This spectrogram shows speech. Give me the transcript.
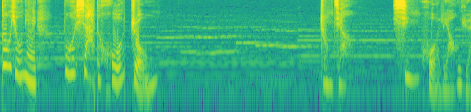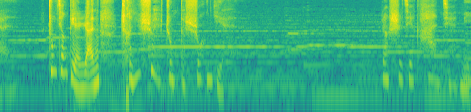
都有你播下的火种。终将星火燎原，终将点燃沉睡中的双眼。让世界看见你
